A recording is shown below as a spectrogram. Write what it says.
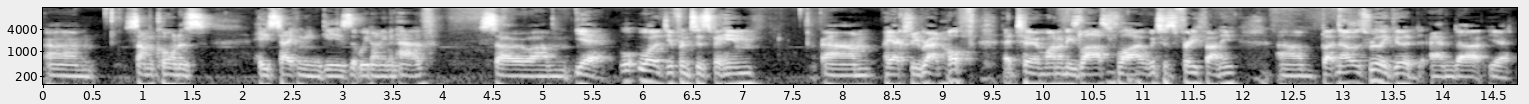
Um, some corners he's taking in gears that we don't even have. So um, yeah, a lot of differences for him. Um, he actually ran off at turn one on his last fly, which was pretty funny. Um, but no, it was really good, and uh, yeah,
